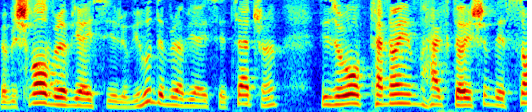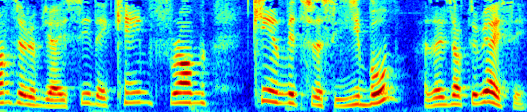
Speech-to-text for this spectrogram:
Rabbi Shmuel Rabbi Yossi, Rabbi Huda Rabbi Yossi, etc., these are all Tanoim Hakdoshim. They're sons of Rabbi Yossi. They came from Kiyum Mitzvahs Yibum, as I talked to Rabbi Yossi.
